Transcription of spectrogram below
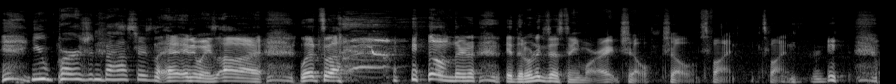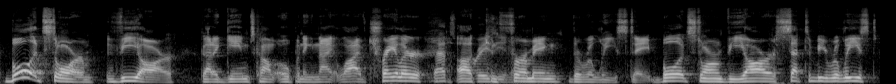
you Persian bastards. Anyways, uh, let's. Uh, they're not, they don't exist anymore. Right? Chill, chill. It's fine. It's fine. Bulletstorm VR got a Gamescom opening night live trailer. That's uh, crazy, confirming the release date. Bulletstorm VR set to be released.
